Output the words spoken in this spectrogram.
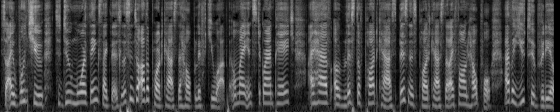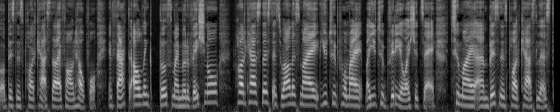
So I want you to do more things like this. Listen to other podcasts that help lift you up. On my Instagram page, I have a list of podcasts, business podcasts that I found helpful. I have a YouTube video, a business podcast that I found helpful. In fact, I'll link both my motivational podcast list as well as my YouTube for my, my YouTube video, I should say, to my um, business podcast list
